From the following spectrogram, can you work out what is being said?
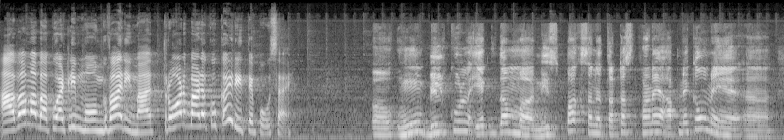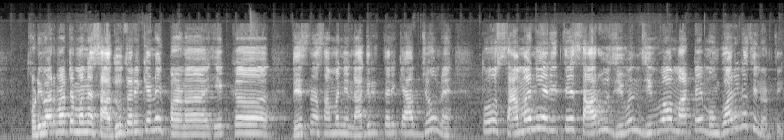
આવામાં બાપુ આટલી મોંઘવારીમાં ત્રણ બાળકો કઈ રીતે પોસાય? હું બિલકુલ એકદમ નિષ્પક્ષ અને તટસ્થપણે આપને કહું ને થોડી વાર માટે મને સાધુ તરીકે નહીં, પણ એક દેશના સામાન્ય નાગરિક તરીકે આપ જો ને, તો સામાન્ય રીતે સારું જીવન જીવવા માટે મોંઘવારી નથી નડતી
